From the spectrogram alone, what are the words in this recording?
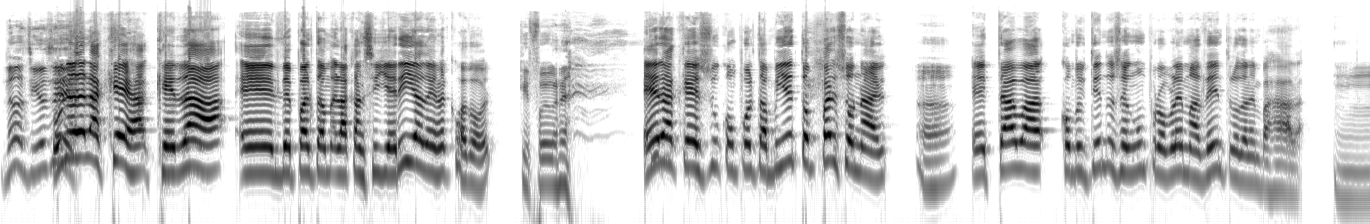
No, si yo sé una de las quejas que da el departamento, la Cancillería del Ecuador, que fue una... era que su comportamiento personal Ajá. estaba convirtiéndose en un problema dentro de la embajada. Mm,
